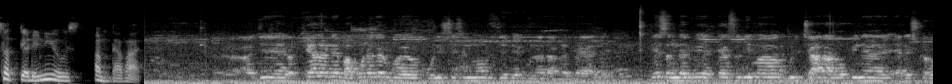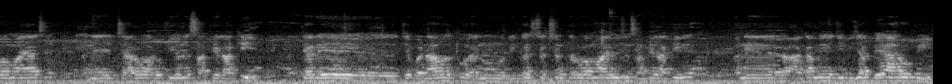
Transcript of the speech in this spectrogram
સત્યડી ન્યૂઝ, અમદાવાદ. આજે રખિયાલ અને બાપુનગર પોલીસ સ્ટેશનમાં જે બે ગુના દાખલ થયા છે, તે સંદર્ભે અત્યાર સુધીમાં કુલ ચાર આરોપીને એરેસ્ટ કરવામાં આવ્યા છે અને ચારો આરોપીઓને સાથે રાખી અત્યારે જે બનાવ હતો, એનું રિકન્સ્ટ્રક્શન કરવામાં આવ્યું છે સાથે રાખીને. અને આગામી હજી બીજા બે આરોપી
